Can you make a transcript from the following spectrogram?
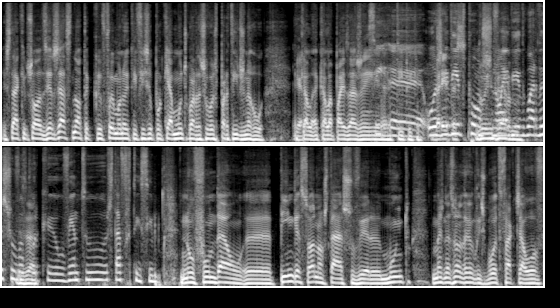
Está aqui pessoal a dizer, já se nota que foi uma noite difícil porque há muitos guarda-chuvas partidos na rua. Aquela, aquela paisagem Sim, típica. hoje é dia de poncho, não é dia de guarda-chuva, porque o vento está fortíssimo. No fundão pinga só, não está a chover muito, mas na zona da Grande Lisboa de facto já houve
